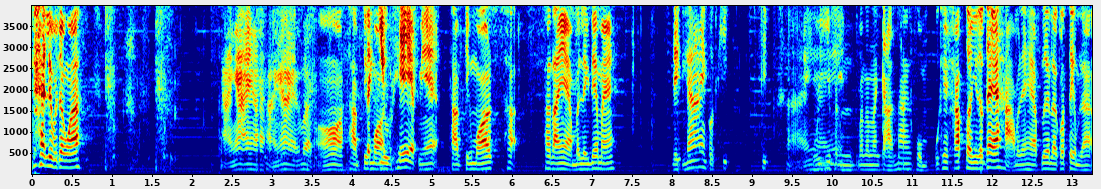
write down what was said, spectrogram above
ได้เร็วจังวะ หาง่ายครับหาง่ายแบบอ๋อถามสจริงมอสกิลเทพเนี้ยถามจริงมอสสสไนด์อะมันเล็งได้ไหมเด็กได้กดคลิกคลิกสายไง อุ้ยมันมันอลังการมากครับผมโอเคครับตอนนี้เราได้อาหารมาแล้วครับเลือดเราก็เต็มแล้ว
